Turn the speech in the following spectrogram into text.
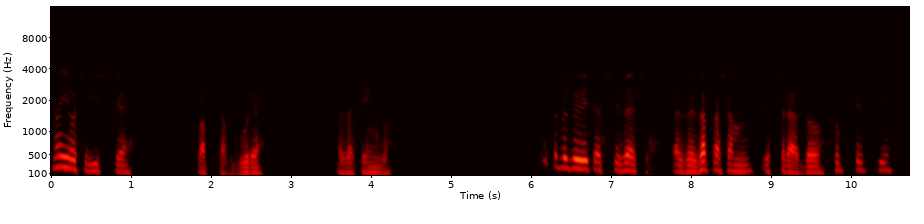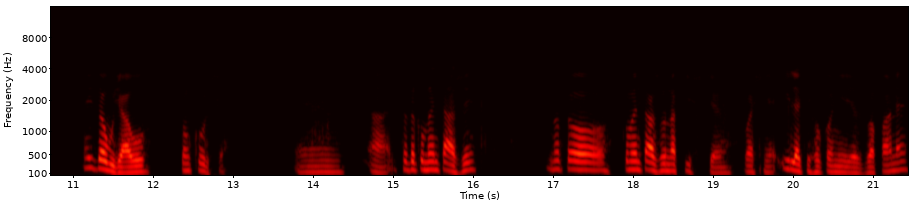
No i oczywiście łapka w górę na zasięgu. I to by były te trzy rzeczy. Także zapraszam jeszcze raz do subskrypcji no i do udziału w konkursie. Yy, A, co do komentarzy, no to w komentarzu napiszcie właśnie ile tych okoni jest złapane.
